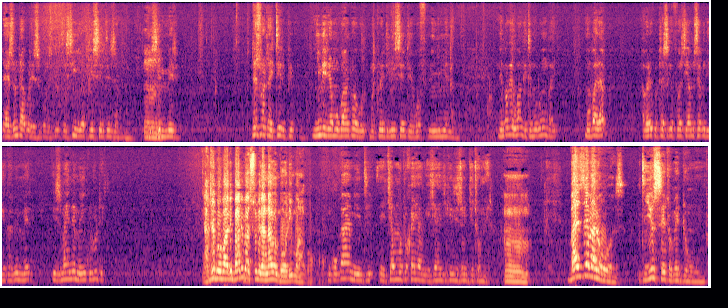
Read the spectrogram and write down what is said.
doesn't have responsibility sente zammwe Mm. ezimmere thats what i tell people. Nyimirira mu bantu abo mutrading sente ewafu nenyumya nabo nembaga ewange temulumbayo mubalaba abali ku task force ya museveni egaba emmere is my name included ate bo bali bali basuubira nawe mbaolimu abo nkugambye nti ekyamotoka yange ekyanjigiriza ogitomera Mm. bazze balowooza nti you setomedde omuntu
